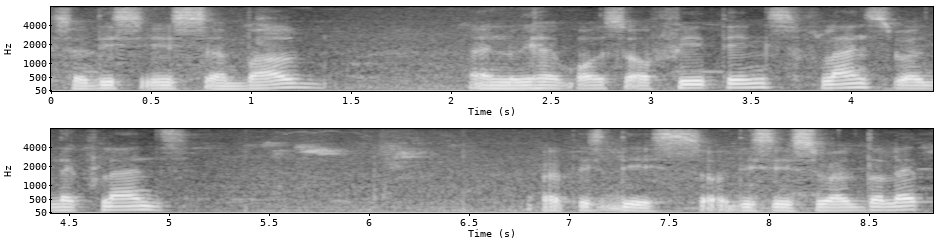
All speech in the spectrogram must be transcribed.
So this is a valve. And we have also fittings flange weld neck flange. What is this? So this is weldolet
